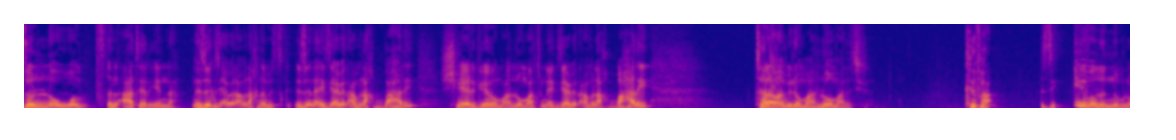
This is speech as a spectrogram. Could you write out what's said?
ዘለዎም ጽልኣት የርእየና ነዚ እግዚኣብሔር ኣምላኽ ነመስግን እዚ ናይ እግዚኣብሔር ኣምላኽ ባህሪ ሼር ገይሮም ኣለዎ ማለት እዩ ናይ እግዚኣብሔር ኣምላኽ ባህሪ ተለማሚዶም ኣለዎ ማለት እዩ ክፋእ እዚ ኢቭል እንብሎ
